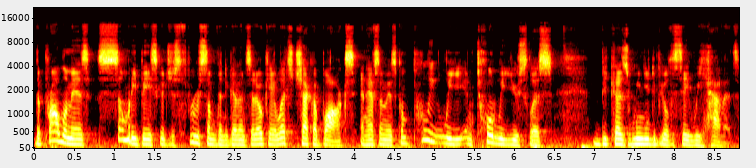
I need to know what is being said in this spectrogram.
The problem is somebody basically just threw something together and said, okay, let's check a box and have something that's completely and totally useless because we need to be able to say we have it.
